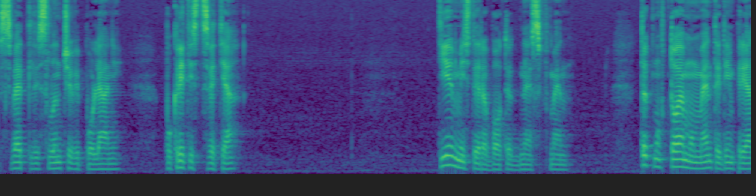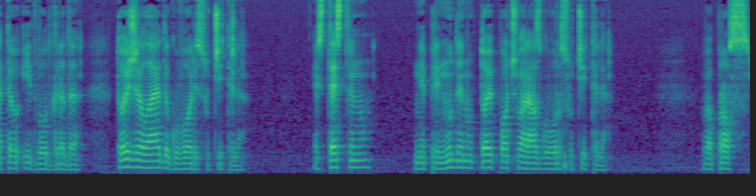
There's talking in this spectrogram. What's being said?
светли слънчеви поляни, покрити с цветя? Тия мисли работят днес в мен. Тъкмо в този момент един приятел идва от града. Той желая да говори с учителя. Естествено, непринудено той почва разговор с учителя. Въпрос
